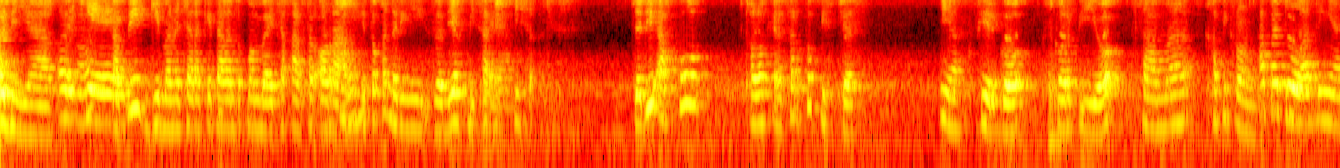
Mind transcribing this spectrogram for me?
zodiak Oke. tapi gimana cara kita untuk membaca karakter orang itu kan dari zodiak bisa ya? Bisa. Jadi aku kalau Cancer tuh Pisces iya. Virgo Scorpio sama Capricorn. Apa tuh artinya?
